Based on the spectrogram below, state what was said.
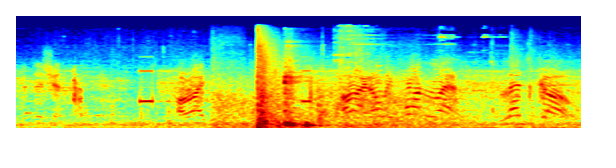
position. All right. All right, only one left. Let's go.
